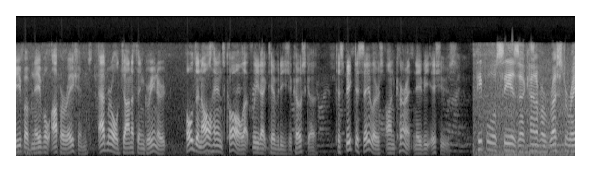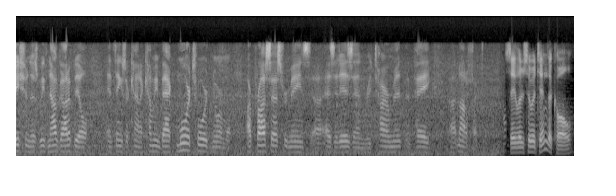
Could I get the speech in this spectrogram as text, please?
Chief of Naval Operations, Admiral Jonathan Greenert, holds an all-hands call at Fleet Activities Yokosuka to speak to sailors on current Navy issues. People will see as a kind of a restoration as we've now got a bill and things are kind of coming back more toward normal. Our process remains uh, as it is and retirement and pay uh, not affected. Sailors who attend the call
